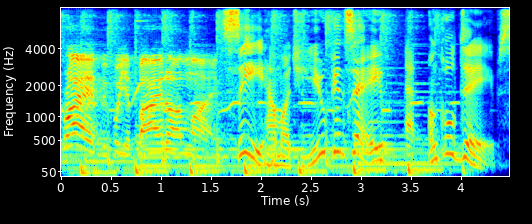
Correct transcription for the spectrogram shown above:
Try it before you buy it online. See how much you can save at Uncle Dave's.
